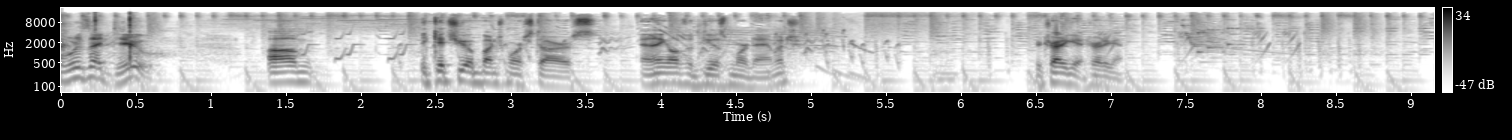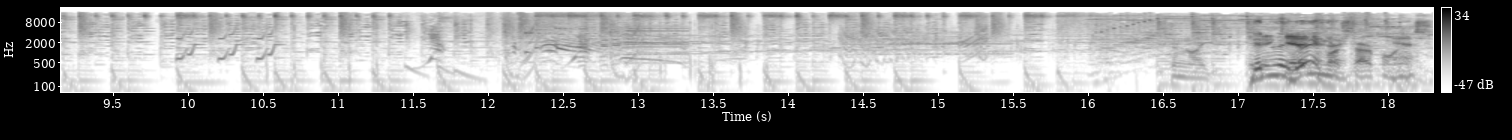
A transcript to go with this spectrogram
What does that do? Um, it gets you a bunch more stars, and I think also deals more damage. Here, try it again. Try it again. Didn't like Didn't didn't get any more star points.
